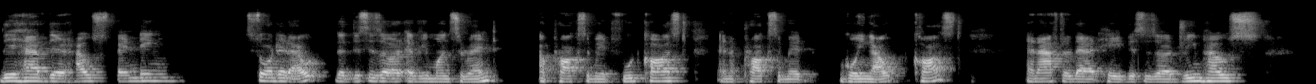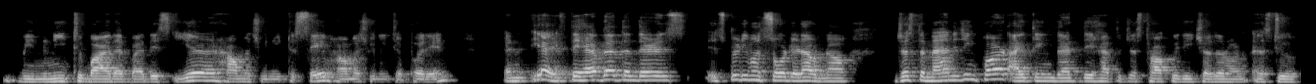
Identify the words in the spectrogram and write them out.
they have their house spending sorted out that this is our every month's rent approximate food cost and approximate going out cost. And after that hey this is our dream house. We need to buy that by this year. How much we need to save how much we need to put in. And yeah if they have that then there is it's pretty much sorted out now. Just the managing part i think that they have to just talk with each other on as to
